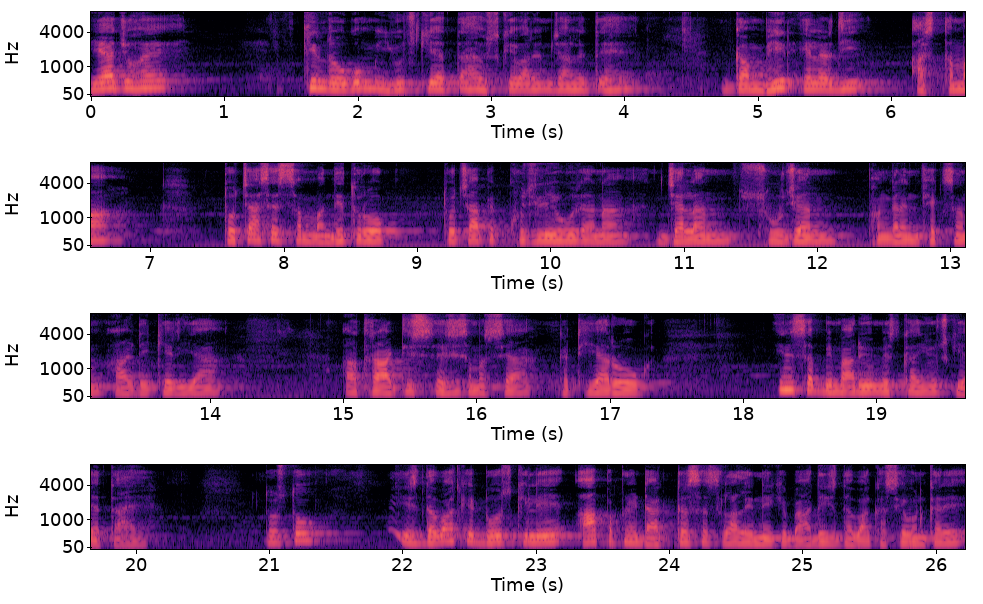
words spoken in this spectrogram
यह जो है, किन रोगों में यूज़ किया जाता है, उसके बारे में जान लेते हैं। गंभीर एलर्जी, अस्थमा, त्वचा से संबंधित रोग, त्वचा पे खुजली हो जाना, जलन, सूजन फंगल इन्फेक्शन आर्टिकेरिया अर्थराइटिस जैसी समस्या, गठिया रोग, इन सब बीमारियों में इसका यूज़ किया जाता है। दोस्तों, इस दवा के डोज के लिए आप अपने डॉक्टर से सलाह लेने के बाद इस दवा का सेवन करें।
